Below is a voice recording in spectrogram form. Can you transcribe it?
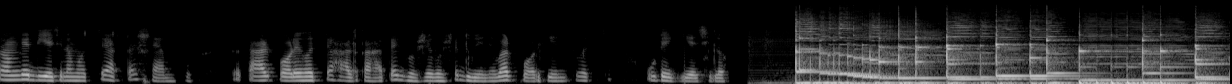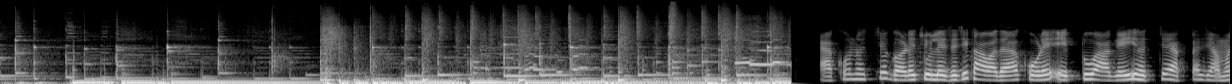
সঙ্গে দিয়েছিলাম হচ্ছে একটা শ্যাম্পু। তো তারপরে হচ্ছে হালকা হাতে ঘষে ঘষে ধুয়ে নেবার পর কিন্তু হচ্ছে উঠে গিয়েছিল। হচ্ছে ঘরে চলে এসেছি। খাওয়া দাওয়া করে একটু আগেই হচ্ছে একটা জামা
